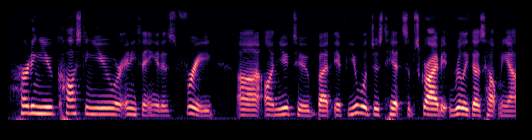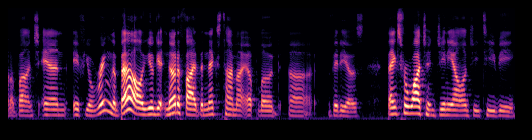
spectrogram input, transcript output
hurting you, costing you, or anything. It is free uh, on YouTube, but if you will just hit subscribe, it really does help me out a bunch. And if you'll ring the bell, you'll get notified the next time I upload uh, videos. Thanks for watching Genealogy TV.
